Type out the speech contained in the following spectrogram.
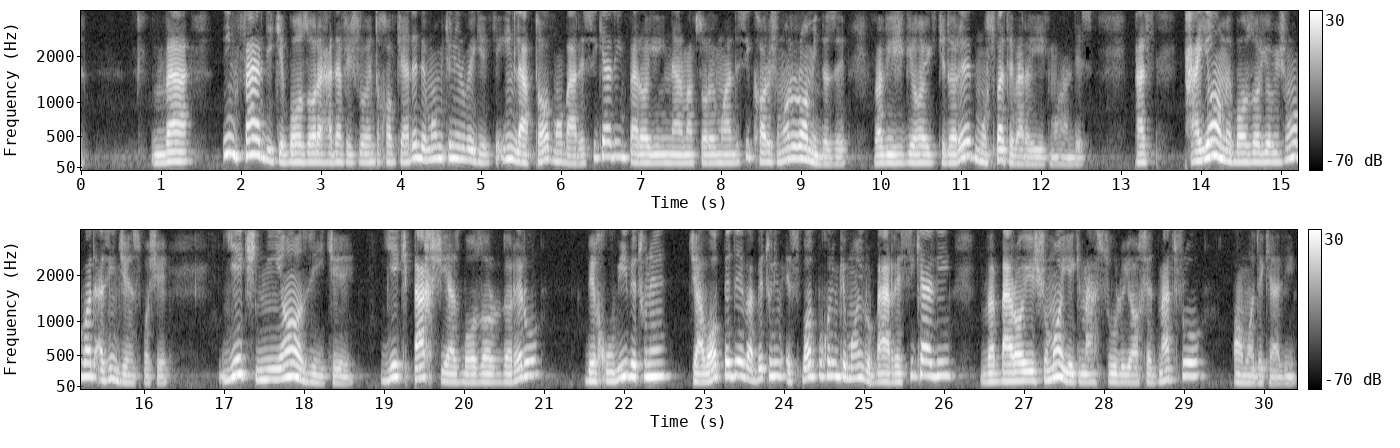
و این فردی که بازار هدفش رو انتخاب کرده به ما می‌تونه رو بگه که این لپتاپ ما بررسی کردیم برای این نرم افزار مهندسی کار شما رو را میندازه و ویژگی هایی که داره مثبت برای یک مهندس. پس پیام بازاریابی شما باید از این جنس باشه. یک نیازی که یک بخشی از بازار داره رو به خوبی بتونه جواب بده و بتونیم اثبات بکنیم که ما این رو بررسی کردیم و برای شما یک محصول یا خدمت رو آماده کردیم.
